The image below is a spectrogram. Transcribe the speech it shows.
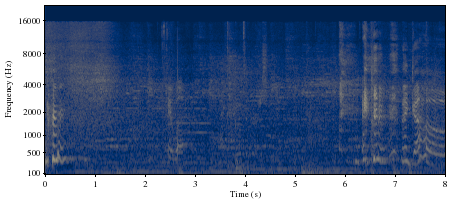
huh? okay, well. then go.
